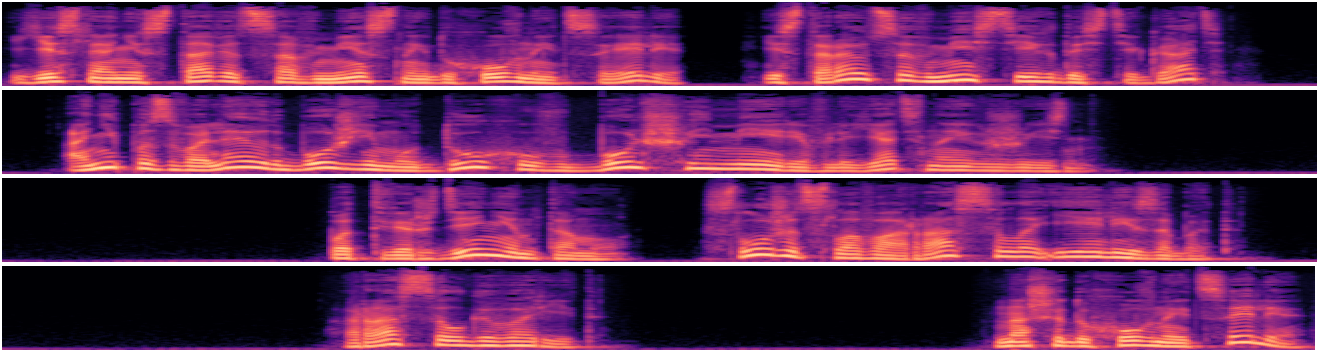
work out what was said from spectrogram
Если они ставят совместные духовные цели и стараются вместе их достигать, они позволяют Божьему Духу в большей мере влиять на их жизнь. Подтверждением тому служат слова Рассела и Элизабет. Рассел говорит, «Наши духовные цели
